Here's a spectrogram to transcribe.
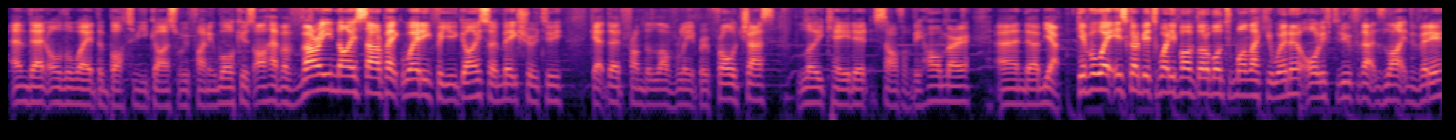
and then all the way at the bottom you guys will be finding Walkchaos. I'll have a very nice pack waiting for you guys, so make sure to get that from the lovely referral chest located south of the home area. And um, yeah, giveaway is going to be a $25 bond to one lucky winner. All you have to do for that is like the video,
